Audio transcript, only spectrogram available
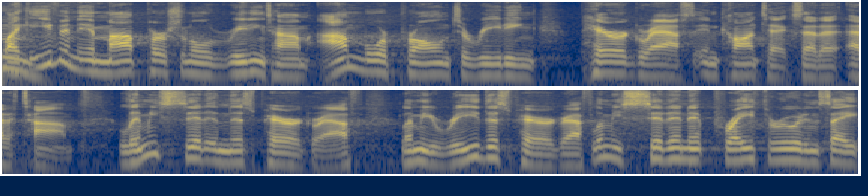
Like, even in my personal reading time, I'm more prone to reading paragraphs in context at a, at a time. Let me sit in this paragraph. Let me read this paragraph. Let me sit in it, pray through it, and say,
